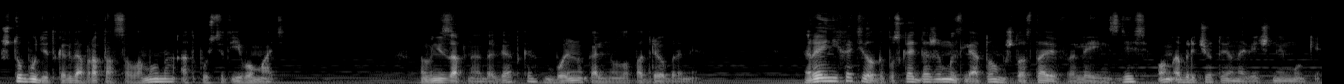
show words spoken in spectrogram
что будет, когда врата Соломона отпустит его мать. Внезапная догадка больно кольнула под ребрами. Рэй не хотел допускать даже мысли о том, что оставив Лейн здесь, он обречет ее на вечные муки,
